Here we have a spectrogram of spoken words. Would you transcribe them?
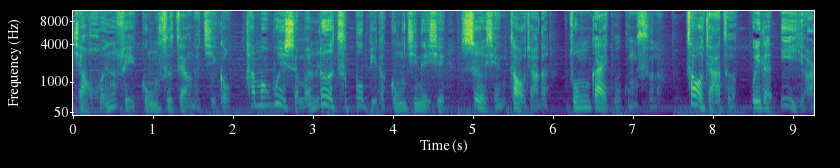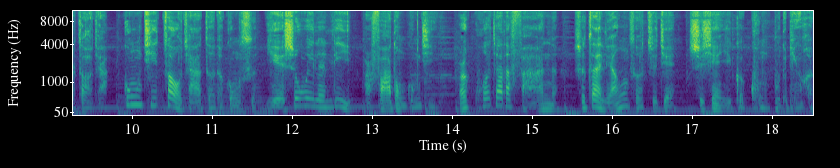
像浑水公司这样的机构？他们为什么乐此不疲地攻击那些涉嫌造假的中概股公司了？造假者为了利益而造假，攻击造假者的公司也是为了利益而发动攻击。而国家的法案呢，是在两者之间实现一个恐怖的平衡。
